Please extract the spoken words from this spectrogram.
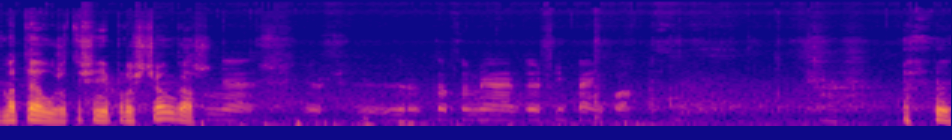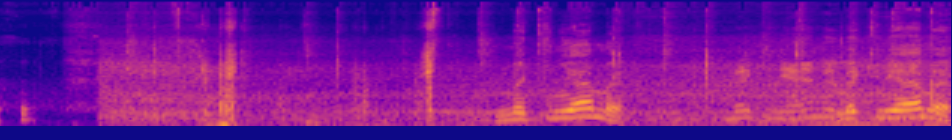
Mateusz, a ty się nie prościągasz? Nie, już y, to co miałem to już mi pękło. Mykniemy, Mykniemy, mykniemy.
